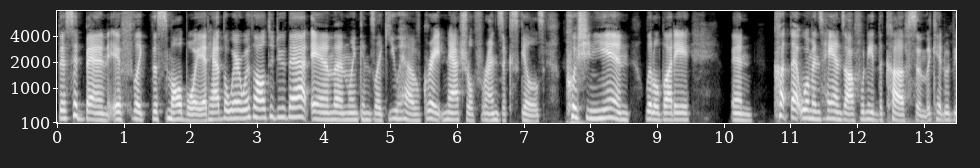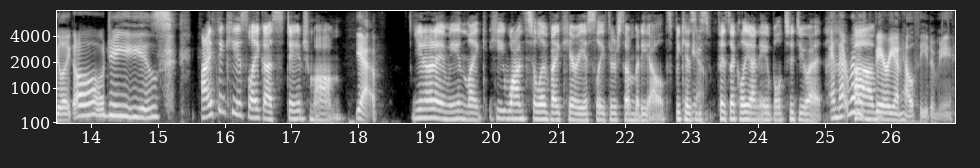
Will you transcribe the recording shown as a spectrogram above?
this had been if like the small boy had had the wherewithal to do that? And then Lincoln's like, "You have great natural forensic skills, pushing you in, little buddy," and cut that woman's hands off. We need the cuffs, and the kid would be like, "Oh, geez." I think he's like a stage mom. Yeah. You know what I mean? Like he wants to live vicariously through somebody else because yeah. he's physically unable to do it. And that run um, is very unhealthy to me.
